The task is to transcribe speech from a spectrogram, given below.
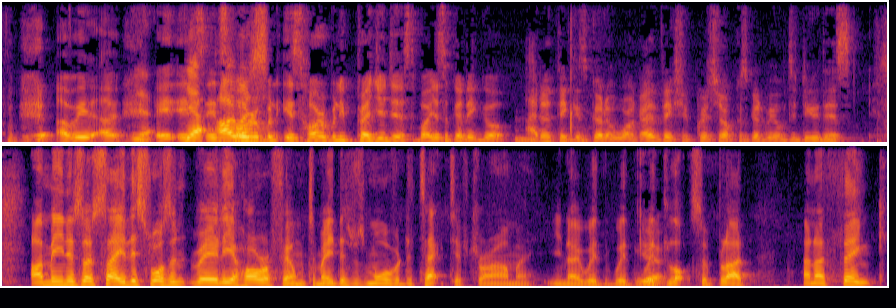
I mean, I, Yeah. it's, Yeah, it's I was- horribly, it's horribly prejudiced, but I'm just gonna go. I don't think it's gonna work. I don't think Chris Rock is gonna be able to do this. I mean, as I say, this wasn't really a horror film to me. This was more of a detective drama, you know, with with, with lots of blood. And I think,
